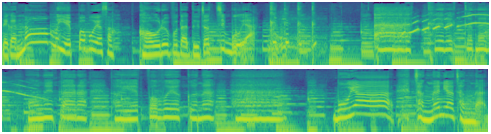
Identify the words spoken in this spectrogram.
내가 너무 예뻐 보여서 거울보다 늦었지 뭐야. 아, 그랬구나. 오늘따라 더 예뻐 보였구나. 아, 뭐야. 장난이야, 장난.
